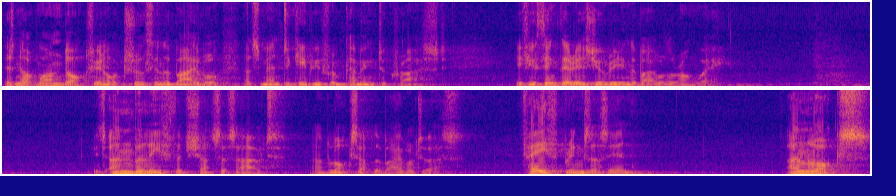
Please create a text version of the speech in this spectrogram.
there's not one doctrine or truth in the Bible that's meant to keep you from coming to Christ. If you think there is, you're reading the Bible the wrong way. It's unbelief that shuts us out and locks up the Bible to us. Faith brings us in, unlocks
